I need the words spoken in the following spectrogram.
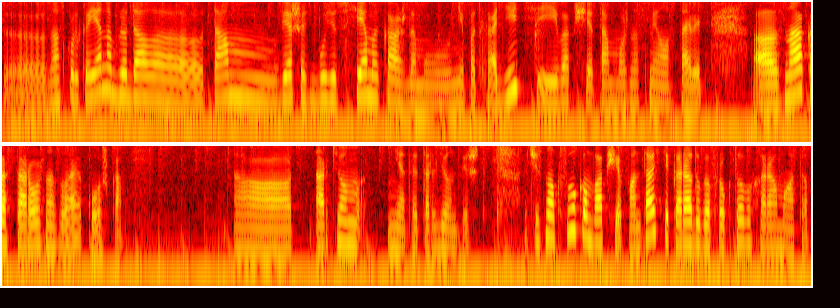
Э, насколько я наблюдала, там вешать будет всем и каждому, не подходить, и вообще там можно смело ставить э, знак «Осторожно, злая кошка». А, Артем, нет, это Родион пишет. Чеснок с луком вообще фантастика, радуга фруктовых ароматов.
